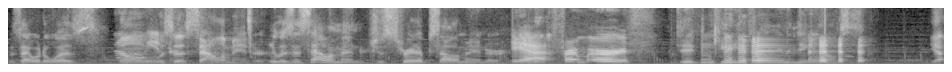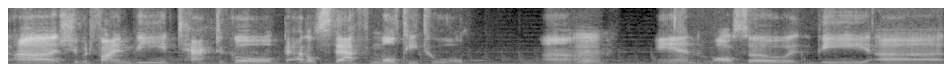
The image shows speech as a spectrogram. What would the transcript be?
Was that what it was? No, it was a salamander. It was a salamander, just straight up salamander. Yeah, from Earth. Did Katie find anything else? Yeah, uh, she would find the tactical battle staff multi-tool, um, Mm. and also the uh,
